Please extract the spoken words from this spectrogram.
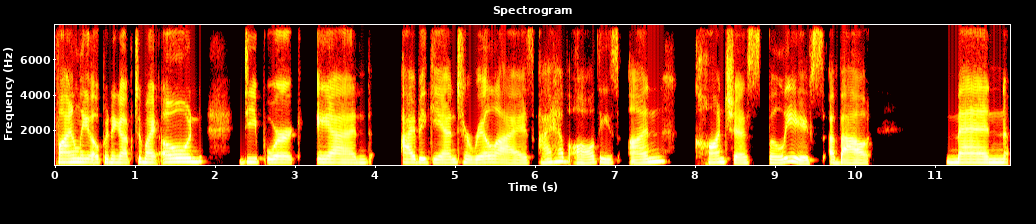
finally opening up to my own deep work. And I began to realize I have all these unconscious beliefs about men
